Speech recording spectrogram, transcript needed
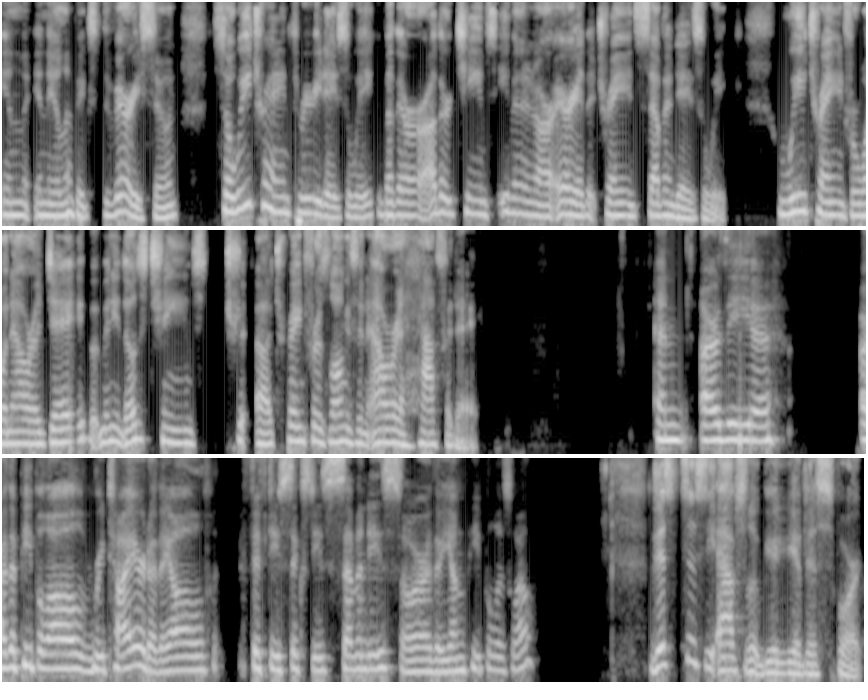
in in the Olympics very soon. So we train three days a week, but there are other teams even in our area that train seven days a week. We train for one hour a day, but many of those teams uh, train for as long as an hour and a half a day. And are the uh, are the people all retired? Are they all 50s, 60s, 70s, or are there young people as well? This is the absolute beauty of this sport.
